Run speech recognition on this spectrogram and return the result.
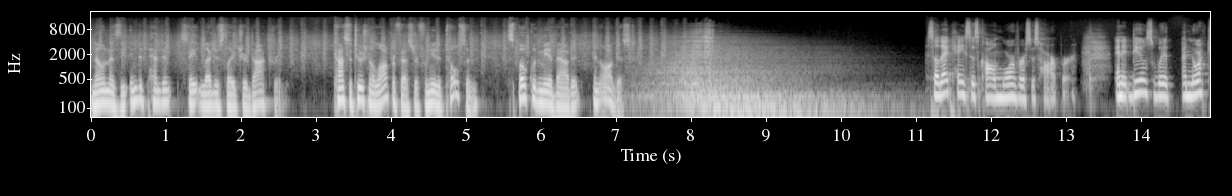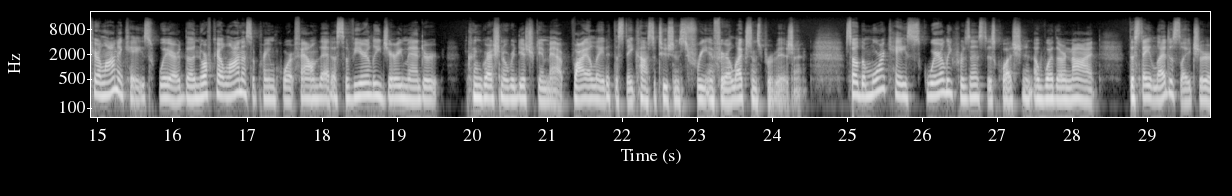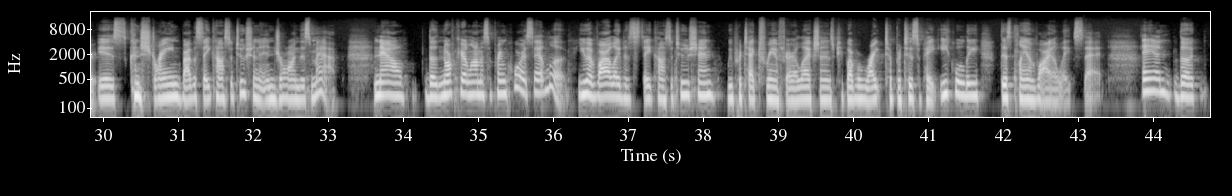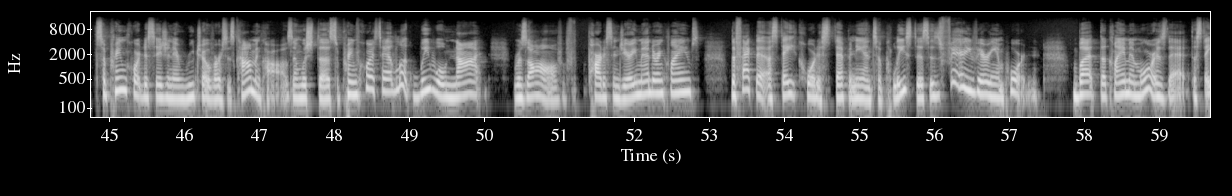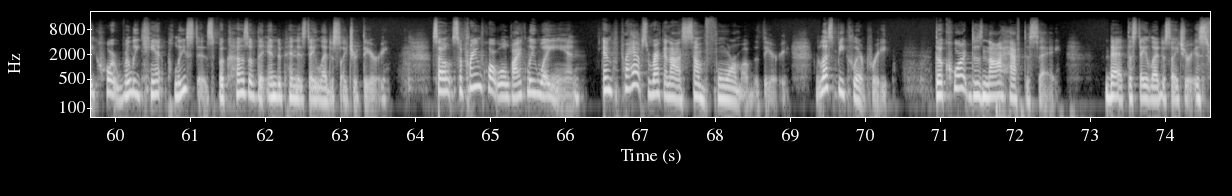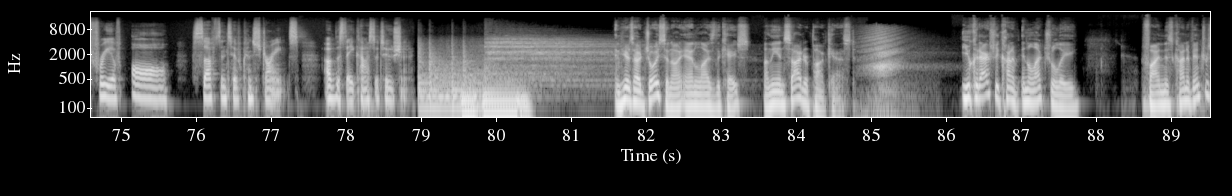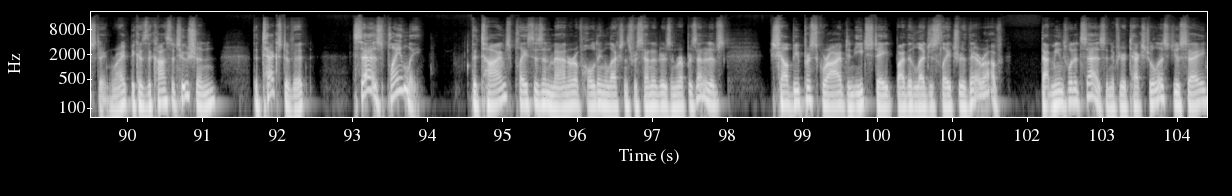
known as the independent state legislature doctrine. Constitutional law professor Franita Tolson spoke with me about it in August. So that case is called Moore versus Harper. And it deals with a North Carolina case where the North Carolina Supreme Court found that a severely gerrymandered congressional redistricting map violated the state constitution's free and fair elections provision. So the Moore case squarely presents this question of whether or not the state legislature is constrained by the state constitution in drawing this map. Now, the North Carolina Supreme Court said, look, you have violated the state constitution. We protect free and fair elections. People have a right to participate equally. This plan violates that. And the Supreme Court decision in Rucho versus Common Cause, in which the Supreme Court said, look, we will not resolve partisan gerrymandering claims. The fact that a state court is stepping in to police this is very, very important. But the claim and Moore is that the state court really can't police this because of the independent state legislature theory. So, Supreme Court will likely weigh in and perhaps recognize some form of the theory. Let's be clear, Preet. The court does not have to say that the state legislature is free of all substantive constraints of the state constitution. And here's how Joyce and I analyze the case on the Insider podcast you could actually kind of intellectually find this kind of interesting, right? Because the Constitution, the text of it, says plainly the times, places, and manner of holding elections for senators and representatives shall be prescribed in each state by the legislature thereof. That means what it says. And if you're a textualist, you say,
